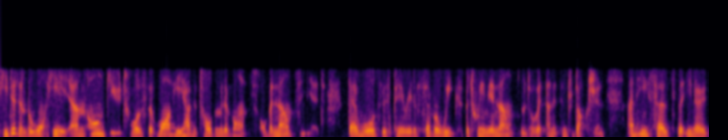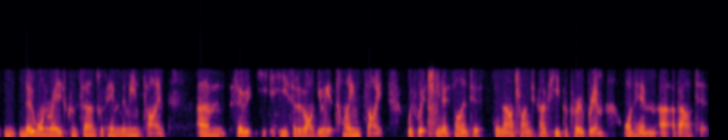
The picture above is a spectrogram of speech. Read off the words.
he didn't. But what he um, argued was that while he hadn't told them in advance of announcing it, there was this period of several weeks between the announcement of it and its introduction. And he says that you know no one raised concerns with him in the meantime. Um, so he, he's sort of arguing it's hindsight with which you know scientists are now trying to kind of heap opprobrium on him uh, about it.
